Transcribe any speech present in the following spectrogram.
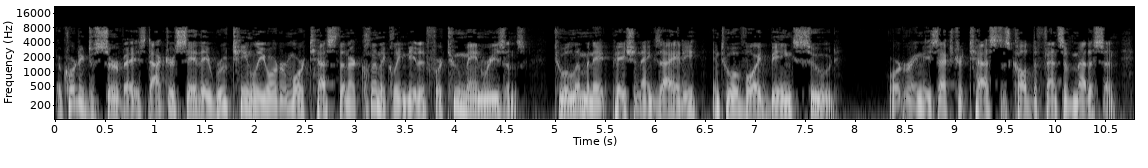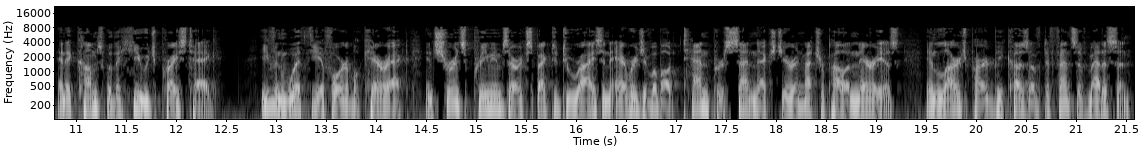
According to surveys, doctors say they routinely order more tests than are clinically needed for two main reasons to eliminate patient anxiety and to avoid being sued. Ordering these extra tests is called defensive medicine, and it comes with a huge price tag. Even with the Affordable Care Act, insurance premiums are expected to rise an average of about 10% next year in metropolitan areas, in large part because of defensive medicine.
